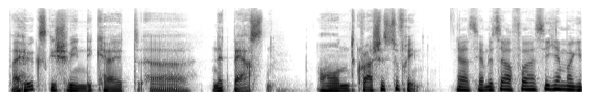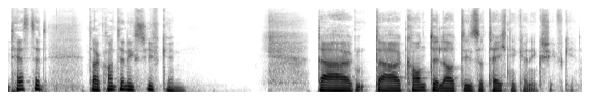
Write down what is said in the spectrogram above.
bei Höchstgeschwindigkeit äh, nicht bersten. Und Crush ist zufrieden. Ja, Sie haben das ja auch vorher sicher mal getestet. Da konnte nichts schiefgehen. Da, da konnte laut dieser Techniker nichts schiefgehen.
